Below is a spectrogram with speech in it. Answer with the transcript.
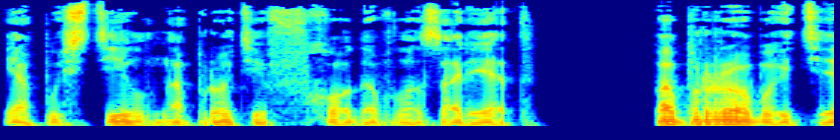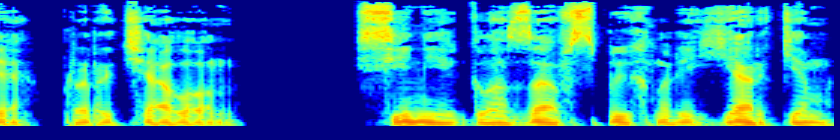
и опустил напротив входа в лазарет. «Попробуйте!» — прорычал он. Синие глаза вспыхнули ярким,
